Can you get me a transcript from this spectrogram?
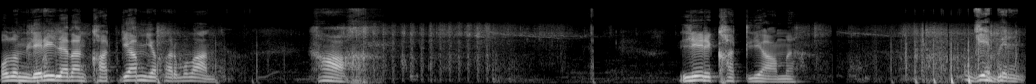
Oğlum Larry ile ben katliam yaparım ulan. Ah. Larry katliamı. Geberin.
